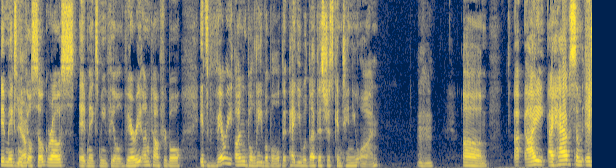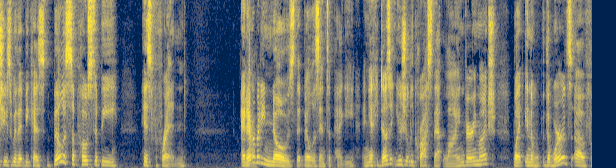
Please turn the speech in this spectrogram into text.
It makes me Yeah. feel so gross. It makes me feel very uncomfortable. It's very unbelievable that Peggy would let this just continue on. Hmm. Um, I, I I have some issues with it because Bill is supposed to be his friend, and everybody knows that Bill is into Peggy, and yet he doesn't usually cross that line very much. But in the the words of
